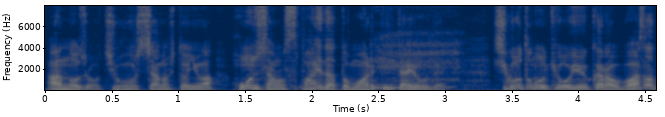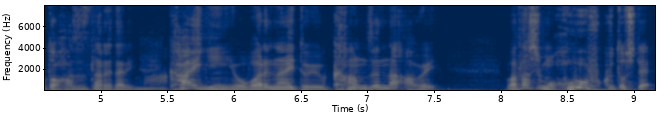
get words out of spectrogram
案の定地方支社の人には本社のスパイだと思われていたようで、仕事の共有からわざと外されたり、まあ。会議に呼ばれないという完全なアウェイ私も報復として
